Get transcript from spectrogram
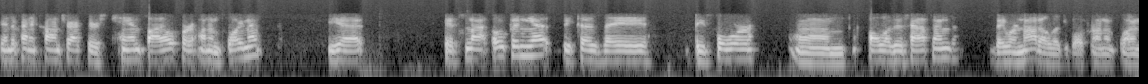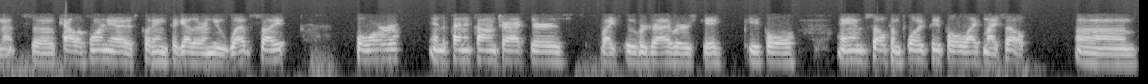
independent contractors can file for unemployment, yet it's not open yet because they before um, all of this happened, they were not eligible for unemployment. So California is putting together a new website for independent contractors like Uber drivers, gig people, and self-employed people like myself. Um,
